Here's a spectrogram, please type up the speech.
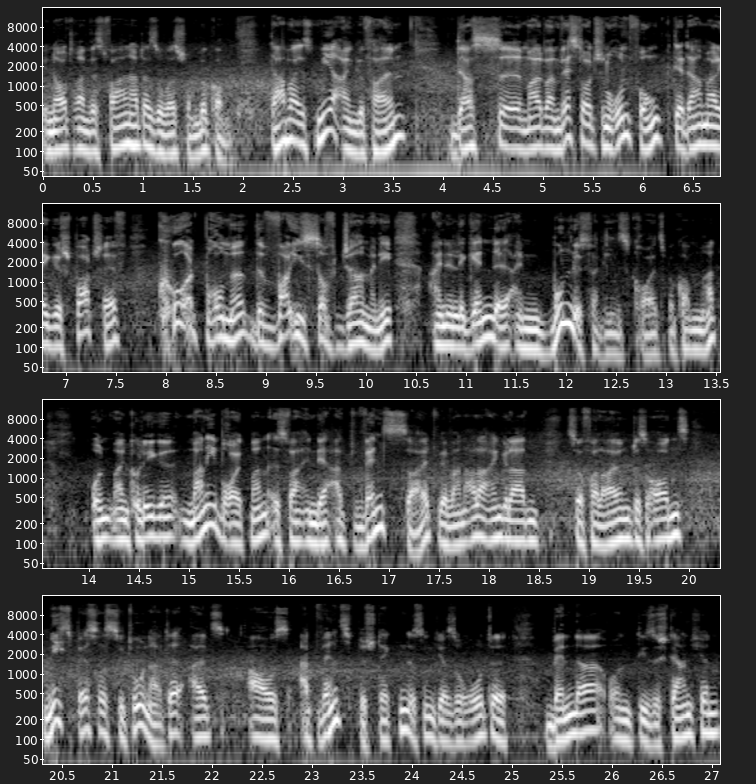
In Nordrhein-Westfalen hat er sowas schon bekommen. Dabei ist mir eingefallen, dass äh, mal beim Westdeutschen Rundfunk der damalige Sportchef Kurt Brumme, The Voice of Germany, eine Legende, ein Bundesverdienstkreuz bekommen hat. Und mein Kollege Manny Breutmann, es war in der Adventszeit, wir waren alle eingeladen zur Verleihung des Ordens, nichts Besseres zu tun hatte, als aus Adventsbestecken, das sind ja so rote Bänder und diese Sternchen,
